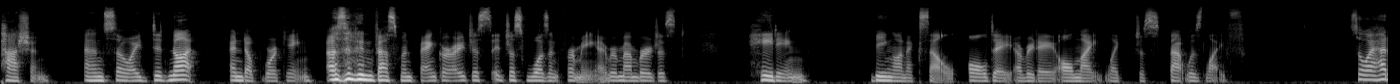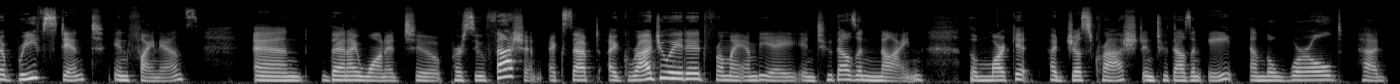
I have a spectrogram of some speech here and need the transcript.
passion. And so I did not end up working as an investment banker. I just it just wasn't for me. I remember just hating being on Excel all day, every day, all night. Like just that was life. So I had a brief stint in finance and then I wanted to pursue fashion, except I graduated from my MBA in 2009. The market had just crashed in 2008 and the world had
